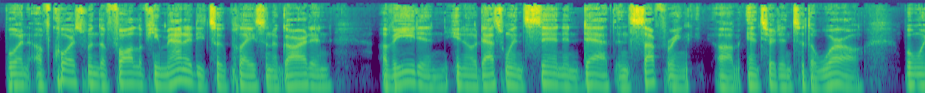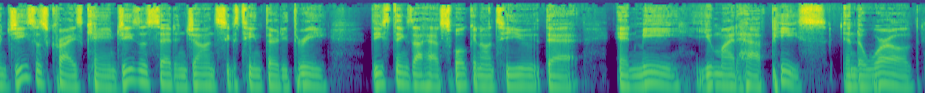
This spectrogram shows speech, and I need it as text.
But of course, when the fall of humanity took place in the Garden of Eden, you know, that's when sin and death and suffering um, entered into the world. But when Jesus Christ came, Jesus said in John 16 33, These things I have spoken unto you, that in me you might have peace. In the world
